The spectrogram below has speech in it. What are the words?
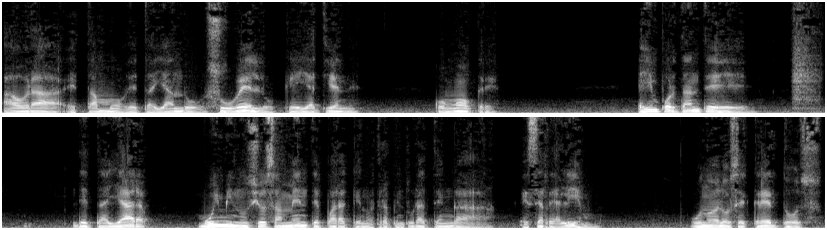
ahora estamos detallando su velo que ella tiene con ocre. Es importante detallar muy minuciosamente para que nuestra pintura tenga ese realismo. Uno de los secretos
